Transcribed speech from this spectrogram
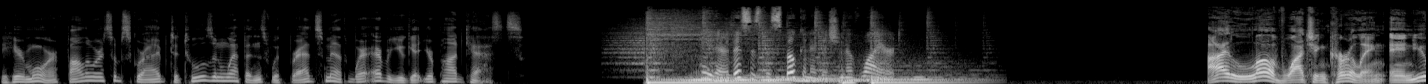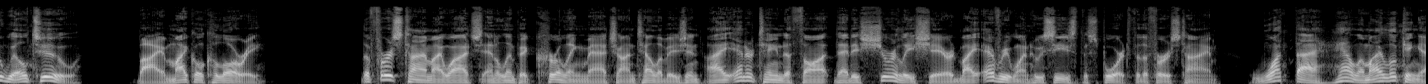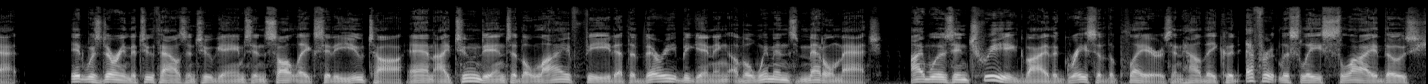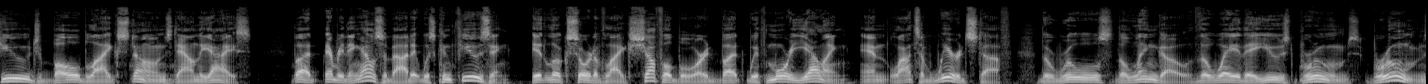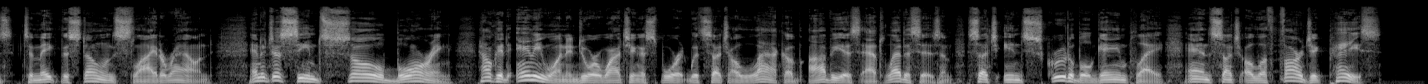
To hear more, follow or subscribe to Tools and Weapons with Brad Smith wherever you get your podcasts. Hey there, this is the spoken edition of Wired. I love watching curling, and you will too. By Michael Calore. The first time I watched an Olympic curling match on television, I entertained a thought that is surely shared by everyone who sees the sport for the first time. What the hell am I looking at? It was during the 2002 games in Salt Lake City, Utah, and I tuned in to the live feed at the very beginning of a women's medal match. I was intrigued by the grace of the players and how they could effortlessly slide those huge bulb like stones down the ice. But everything else about it was confusing. It looked sort of like shuffleboard, but with more yelling and lots of weird stuff. The rules, the lingo, the way they used brooms, brooms, to make the stones slide around. And it just seemed so boring. How could anyone endure watching a sport with such a lack of obvious athleticism, such inscrutable gameplay, and such a lethargic pace?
